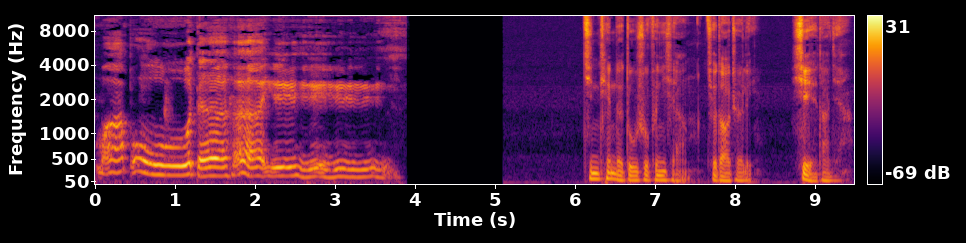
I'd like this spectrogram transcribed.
默不得语。今天的读书分享就到这里，谢谢大家。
